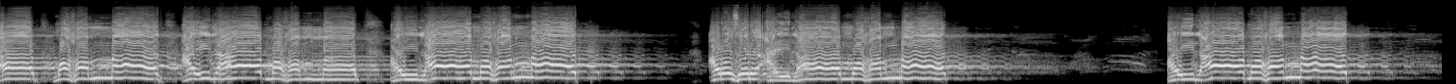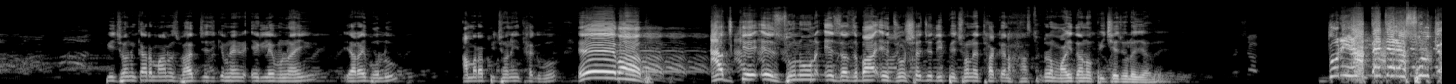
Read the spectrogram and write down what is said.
love Mohammad I love Mohammad I love Mohammad আরও জোরে I love Mohammad I love Mohammad পিছনকার মানুষ ভাবছে যে মানে এগলে নাই এরাই বলুক, আমরা পিছনেই থাকব। এ বাপ, আজকে এ জুনুন, এ জজবা, এ জোশে যদি পেছনে থাকেন, হাসুরের ময়দানও পিছিয়ে চলে যাবে। দুনিয়াতে যে রাসূলকে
